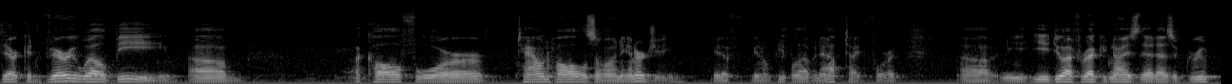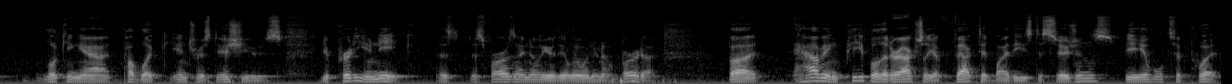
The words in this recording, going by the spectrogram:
there could very well be um, a call for town halls on energy if you know people have an appetite for it. Uh, you, you do have to recognize that as a group looking at public interest issues, you're pretty unique. As, as far as I know, you're the only one in Alberta. But having people that are actually affected by these decisions be able to put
